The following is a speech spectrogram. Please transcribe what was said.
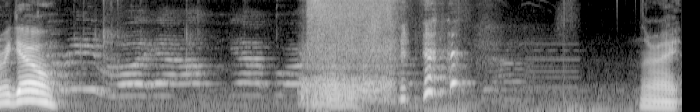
we go. All right.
